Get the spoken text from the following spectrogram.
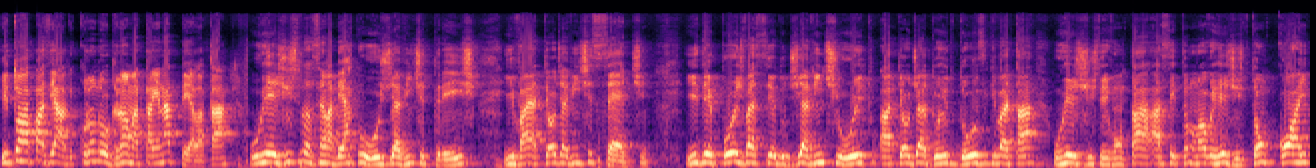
Então, rapaziada, o cronograma tá aí na tela, tá? O registro está sendo aberto hoje, dia 23, e vai até o dia 27. E depois vai ser do dia 28 até o dia 2 do 12 que vai estar tá o registro. Eles vão estar tá aceitando o novo registro. Então, corre,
